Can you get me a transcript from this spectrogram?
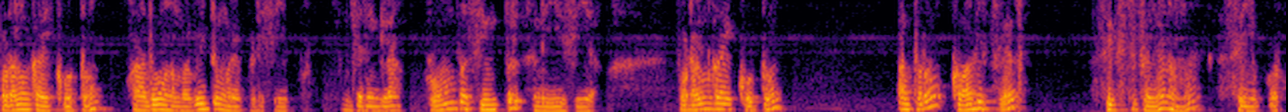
புடலங்காய் கூட்டும். அதுவும் நம்ம வீட்டு முறைப்படி செய்ய சரிங்களா? ரொம்ப சிம்பிள் அண்ட் ஈஸியாக புடலங்காய் கூட்டும். அப்புறம் காலிஃப்ளவர் சிக்ஸ்டி ஃபைவும் நம்ம செய்ய போகிறோம்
